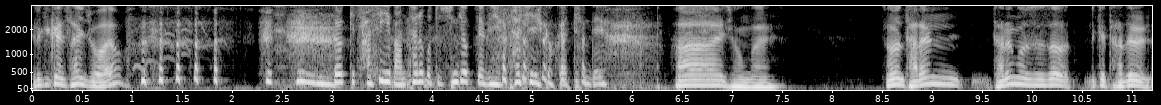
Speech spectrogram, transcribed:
이렇게까지 사이 좋아요? 그렇게 자식이 많다는 것도 충격적인 사실일 것 같은데요. 아, 정말. 저는 다른, 다른 곳에서 이렇게 다들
